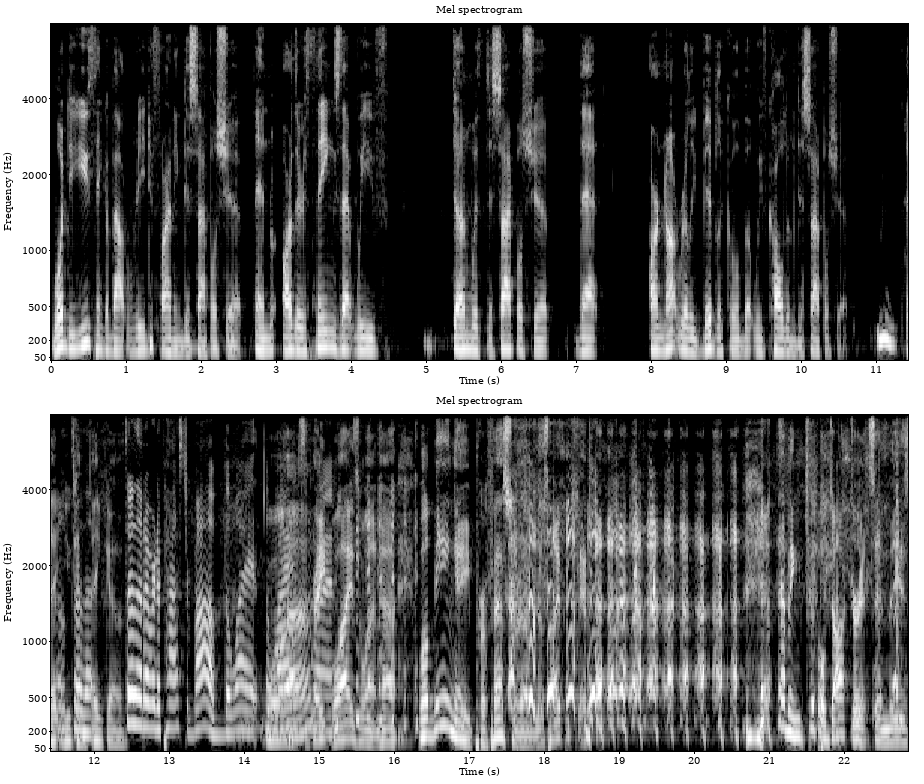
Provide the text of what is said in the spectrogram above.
what do you think about redefining discipleship? And are there things that we've done with discipleship that are not really biblical, but we've called them discipleship that you can that- think of? Throw that over to Pastor Bob, the wise, the wise great one. wise one. Huh? well, being a professor of discipleship, having triple doctorates in these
